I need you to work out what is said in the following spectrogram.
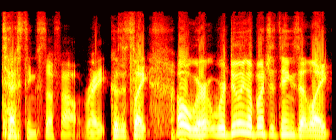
testing stuff out, right? Because it's like, oh, we're we're doing a bunch of things that like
